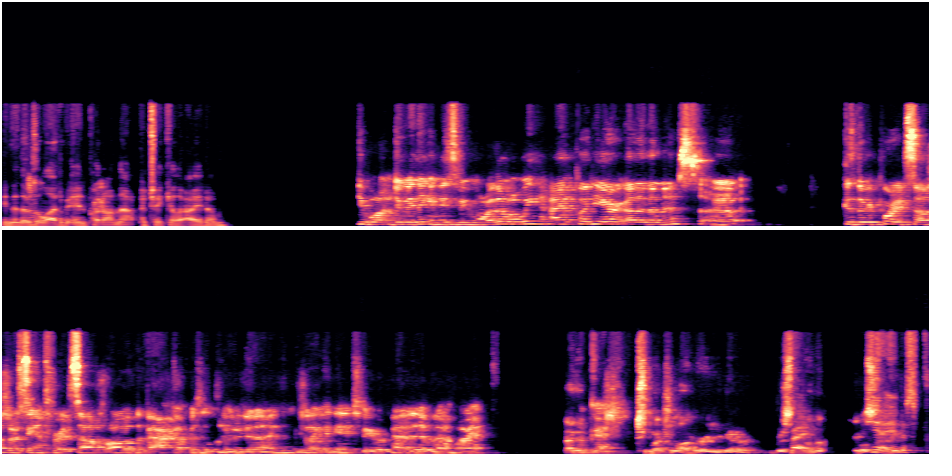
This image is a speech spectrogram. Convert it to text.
you know, there's a lot of input on that particular item. Do you want, do we think it needs to be more than what we, I put here, other than this? Because the report itself sort of stands for itself, all of the backup is included, and I didn't feel like it needed to be repetitive that way. I think Okay. it's too much longer, you're gonna respond to people's. Yeah, you just,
